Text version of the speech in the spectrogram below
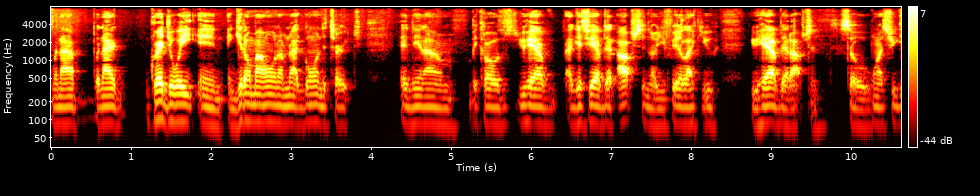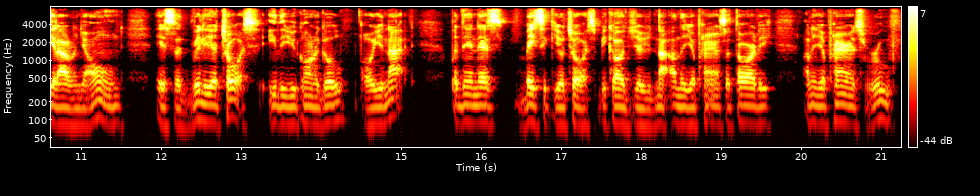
when I when I graduate and, and get on my own, I'm not going to church. And then um because you have I guess you have that option or you feel like you you have that option. So once you get out on your own, it's a, really a choice. Either you're going to go or you're not. But then that's basically your choice because you're not under your parents' authority, under your parents' roof.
